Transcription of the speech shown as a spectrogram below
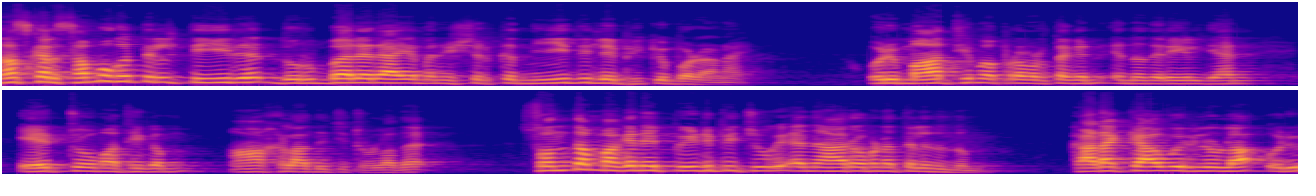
നമസ്കാരം. സമൂഹത്തിൽ തീരെ ദുർബലരായ മനുഷ്യർക്ക് നീതി ലഭിക്കുമ്പോഴാണ് ഒരു മാധ്യമ പ്രവർത്തകൻ എന്ന നിലയിൽ ഞാൻ ഏറ്റവും അധികം ആഹ്ലാദിച്ചിട്ടുള്ളത്. സ്വന്തം മകനെ പീഡിപ്പിച്ചു എന്ന ആരോപണത്തിൽ നിന്നും കടക്കാവൂരിലുള്ള ഒരു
